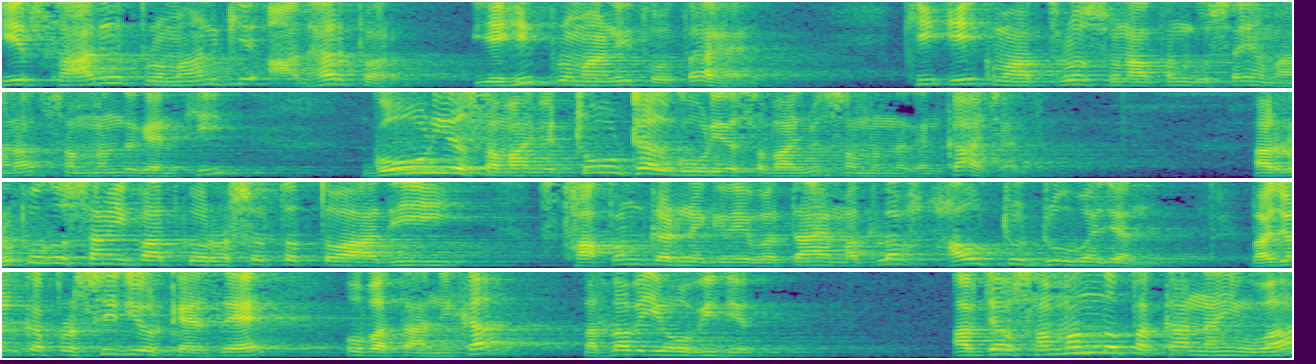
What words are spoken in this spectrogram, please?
ये सारे प्रमाण के आधार पर यही प्रमाणित होता है कि एकमात्र सनातन गोसाई हमारा संबंध ज्ञान की गौड़ीय समाज में टोटल गौड़ीय समाज में संबंध ज्ञान का आचार्य। और रूप गोस्वामी पाद को रसतत्व आदि स्थापन करने के लिए बताया मतलब हाउ टू डू भजन। भजन का प्रोसीड्योर कैसे है, वो बताने का मतलब ये ओविद्य अब जब संबंध पक्का नहीं हुआ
